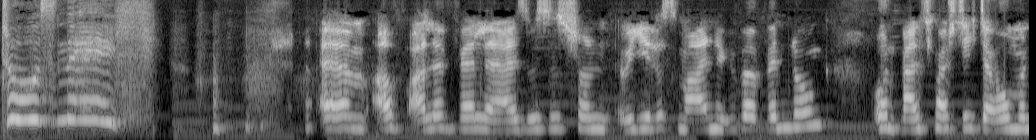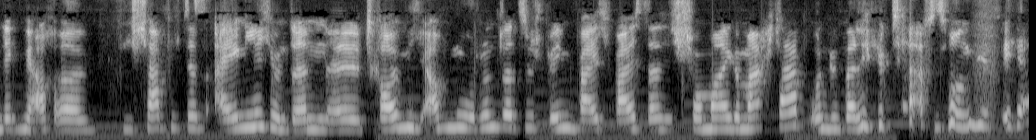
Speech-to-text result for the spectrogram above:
tu's nicht! ähm, auf alle Fälle. Also es ist schon jedes Mal eine Überwindung. Und manchmal stehe ich da oben und denke mir auch, äh, wie schaffe ich das eigentlich? Und dann äh, traue ich mich auch nur runter zu springen, weil ich weiß, dass ich schon mal gemacht habe und überlebt habe, so ungefähr.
